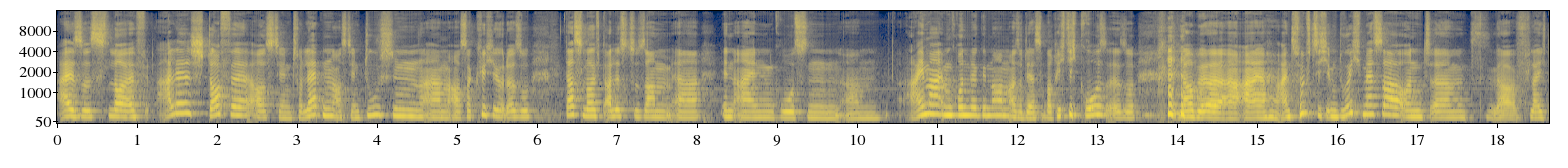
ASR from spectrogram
Also es läuft alle Stoffe aus den Toiletten, aus den Duschen, ähm, aus der Küche oder so das läuft alles zusammen äh, in einen großen ähm, Eimer im Grunde genommen. Also der ist aber richtig groß. Also ich glaube äh, 1,50 im Durchmesser und ähm, ja, vielleicht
